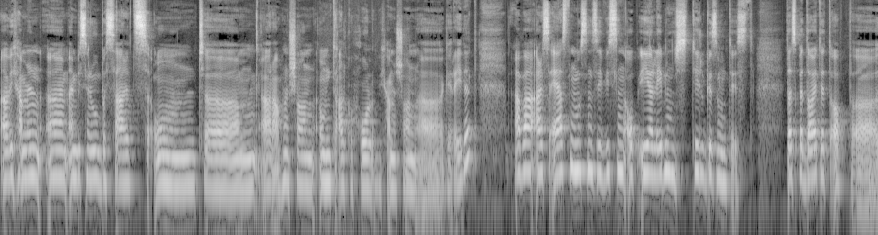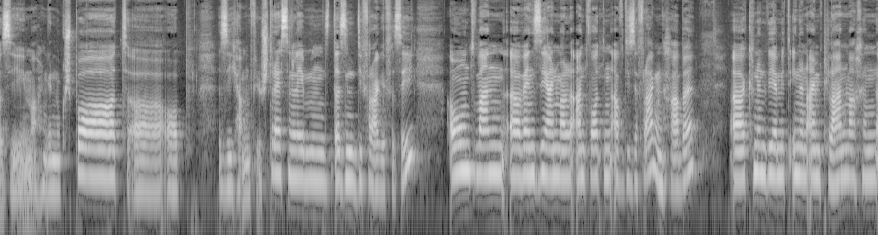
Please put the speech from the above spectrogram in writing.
Äh, wir haben ähm, ein bisschen über Salz und ähm, Rauchen schon und Alkohol, wir haben schon äh, geredet. Aber als Ersten müssen Sie wissen, ob Ihr Lebensstil gesund ist. Das bedeutet, ob Sie machen genug Sport, ob Sie haben viel Stress im Leben. Das sind die Frage für Sie. Und wann, äh, wenn Sie einmal Antworten auf diese Fragen haben, äh, können wir mit Ihnen einen Plan machen,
